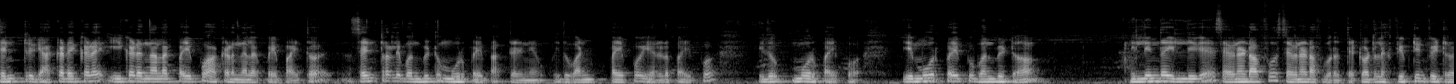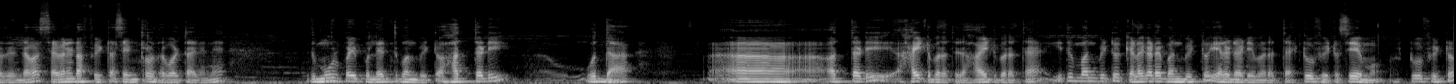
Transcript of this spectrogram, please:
ಸೆಂಟ್ರಿಗೆ ಆ ಕಡೆ ಈ ಕಡೆ ಈ ಕಡೆ ನಾಲ್ಕು ಪೈಪು ಆ ಕಡೆ ನಾಲ್ಕು ಪೈಪ್ ಆಯಿತು. ಸೆಂಟ್ರಲ್ಲಿ ಬಂದುಬಿಟ್ಟು ಮೂರು ಪೈಪ್ ಹಾಕ್ತಾಯಿದ್ದೀನಿ ಇದು ಒನ್ ಪೈಪು ಎರಡು ಪೈಪು ಇದು ಮೂರು ಪೈಪು ಈ ಮೂರು ಪೈಪು ಬಂದುಬಿಟ್ಟು ಇಲ್ಲಿಂದ ಇಲ್ಲಿಗೆ seven and half seven and half ಬರುತ್ತೆ. ಟೋಟಲ್ ಫಿಫ್ಟೀನ್ ಫೀಟ್ ಇರೋದ್ರಿಂದ ಸೆವೆನ್ ಆ್ಯಂಡ್ ಹಾಫ್ ಫೀಟ ಸೆಂಟ್ರಲ್ಲಿ ತಗೊಳ್ತಾ ಇದ್ದೀನಿ. ಇದು ಮೂರು ಪೈಪು ಲೆಂತ್ ಬಂದುಬಿಟ್ಟು ಹತ್ತಡಿ ಉದ್ದ ಹತ್ತಡಿ ಹೈಟ್ ಬರುತ್ತೆ. ಇದು ಹೈಟ್ ಬರುತ್ತೆ. ಇದು ಬಂದುಬಿಟ್ಟು ಕೆಳಗಡೆ ಬಂದುಬಿಟ್ಟು ಎರಡು ಅಡಿ ಬರುತ್ತೆ. Two feet same two feet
